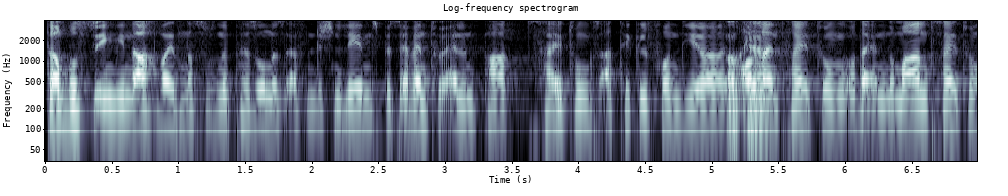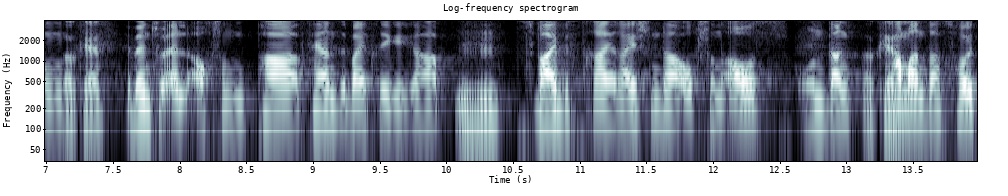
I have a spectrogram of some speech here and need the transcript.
da musst du irgendwie nachweisen, dass du so eine Person des öffentlichen Lebens bist. Eventuell ein paar Zeitungsartikel von dir in Okay. Online-Zeitungen oder in normalen Zeitungen. Okay. Eventuell auch schon ein paar Fernsehbeiträge gehabt. Mhm. Zwei bis drei reichen da auch schon aus. Und dann Okay. kann man das, heut,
